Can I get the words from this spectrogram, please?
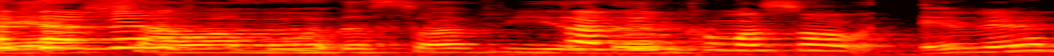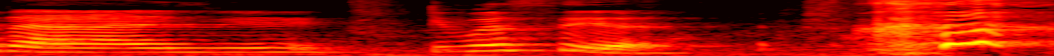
é, tá achar vendo? o amor da sua vida. Tá vendo como a sua... É verdade. E você?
